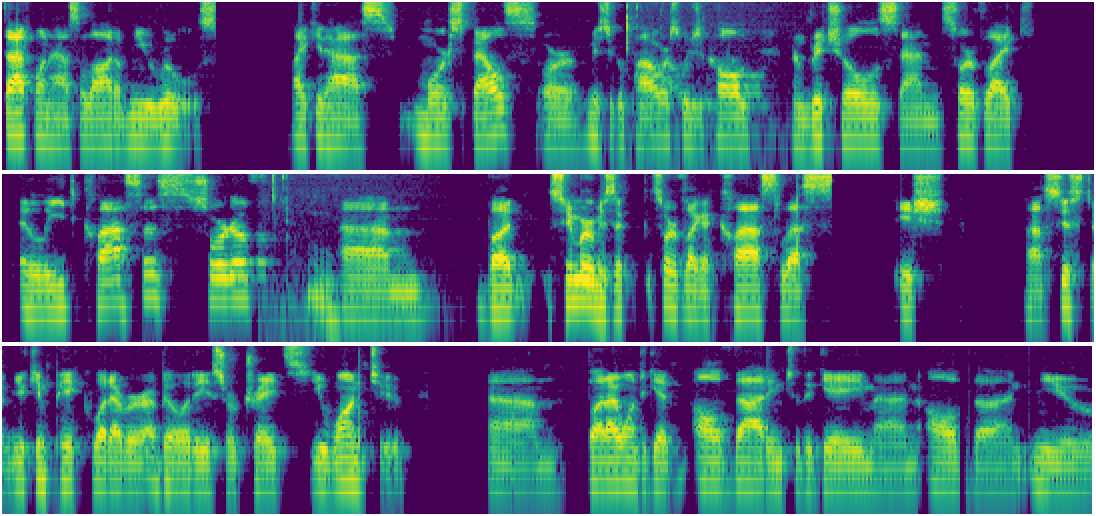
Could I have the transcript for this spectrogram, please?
that one has a lot of new rules. Like it has more spells or mystical powers, which is called, and rituals, and sort of like elite classes, sort of. Um, but Symbaroum is a sort of like a classless ish uh, system. You can pick whatever abilities or traits you want to. Um, but I want to get all of that into the game and all of the new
